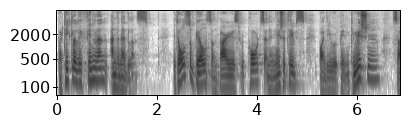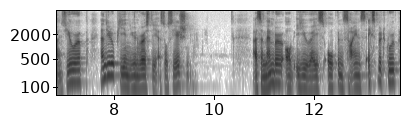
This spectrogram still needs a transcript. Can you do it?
particularly Finland and the Netherlands. It also builds on various reports and initiatives by the European Commission, Science Europe and the European University Association. As a member of EUA's Open Science Expert Group,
